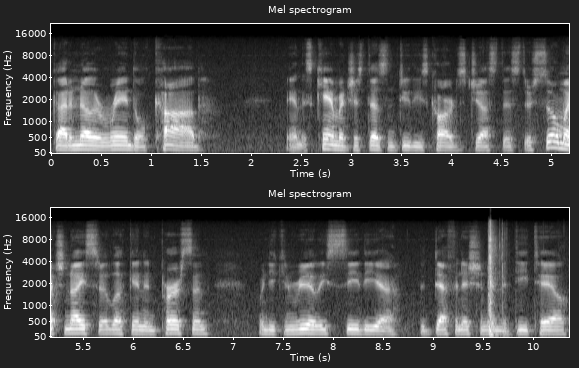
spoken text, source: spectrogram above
Got another Randall Cobb. And this camera just doesn't do these cards justice. They're so much nicer looking in person when you can really see the uh, the definition and the detail.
